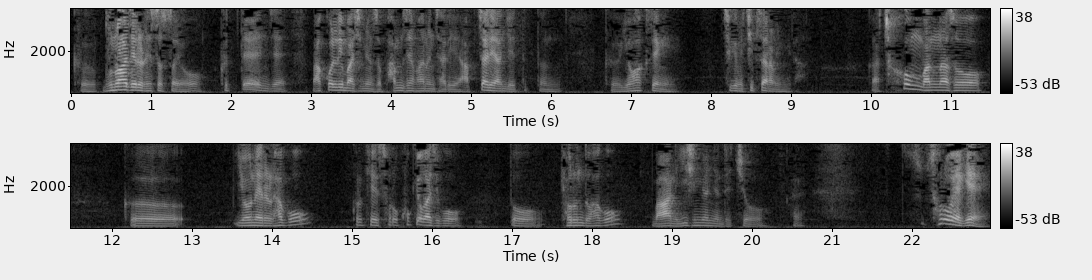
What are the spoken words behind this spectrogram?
그 문화제를 했었어요. 그때 이제 막걸리 마시면서 밤샘 하는 자리에 앞자리에 앉아 있던 그 여학생이 지금의 집사람입니다. 그러니까 처음 만나서 그 연애를 하고 그렇게 서로 코 껴가지고 또 결혼도 하고 만 20몇 년 됐죠. 예. 서로에게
